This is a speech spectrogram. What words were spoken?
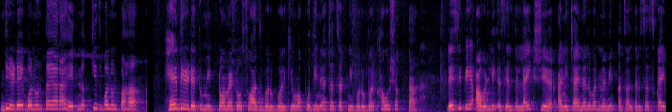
धिरडे बनून तयार आहेत. नक्कीच बनवून पहा. हे धिरडे तुम्ही टोमॅटो सॉसबरोबर किंवा पुदिन्याच्या चटणीबरोबर खाऊ शकता. रेसिपी आवडली असेल तर लाईक शेअर आणि चॅनलवर नवीन असाल तर सबस्क्राईब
